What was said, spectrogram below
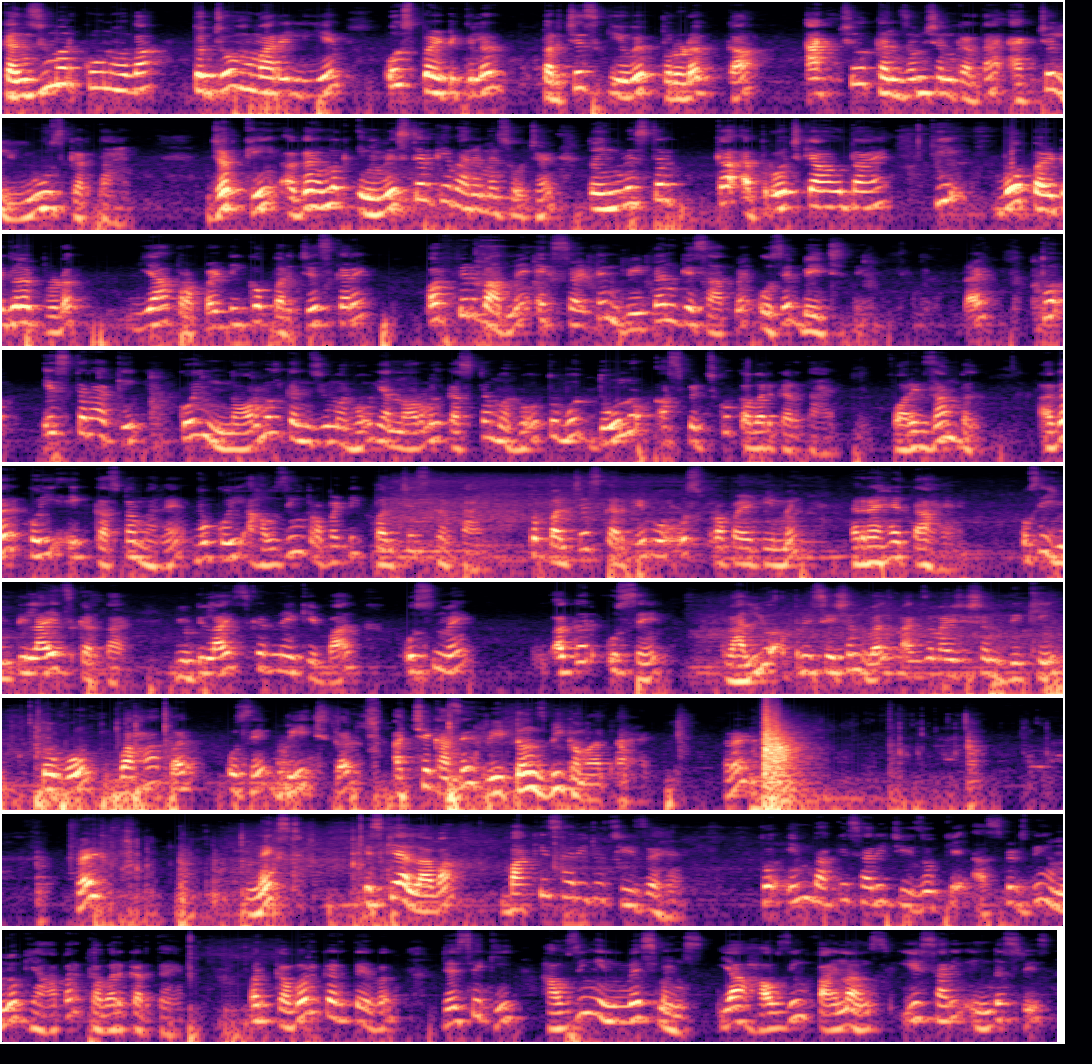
कंज्यूमर कौन होगा? तो जो हमारे लिए उस पर्टिकुलर परचेस किए हुए प्रोडक्ट का एक्चुअल कंजम्पशन करता है एक्चुअल यूज़ करता है। जबकि अगर हम लोग इन्वेस्टर के बारे में सोचें तो इन्वेस्टर का अप्रोच क्या होता है कि वो पर्टिकुलर प्रोडक्ट या प्रॉपर्टी को परचेस करें और फिर बाद में एक सर्टेन रिटर्न के साथ में उसे बेच दें राइट तो इस तरह की कोई नॉर्मल कंज्यूमर हो या नॉर्मल कस्टमर हो तो वो दोनों एस्पेक्ट्स को कवर करता है। फॉर एग्ज़ाम्पल अगर कोई एक कस्टमर है, वो कोई हाउसिंग प्रॉपर्टी परचेस करता है तो परचेस करके वो उस प्रॉपर्टी में रहता है, उसे यूटिलाइज करता है। यूटिलाइज करने के बाद उसमें अगर उसे वैल्यू अप्रिसिएशन वेल्थ मैक्सिमाइजेशन दिखी तो वो वहाँ पर उसे बेच कर अच्छे खासे रिटर्न्स भी कमाता है। राइट राइट नेक्स्ट इसके अलावा बाकी सारी जो चीज़ें हैं तो इन बाकी सारी चीज़ों के एस्पेक्ट्स भी हम लोग यहाँ पर कवर करते हैं। और कवर करते वक्त, जैसे कि हाउसिंग इन्वेस्टमेंट्स या हाउसिंग फाइनेंस ये सारी इंडस्ट्रीज़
